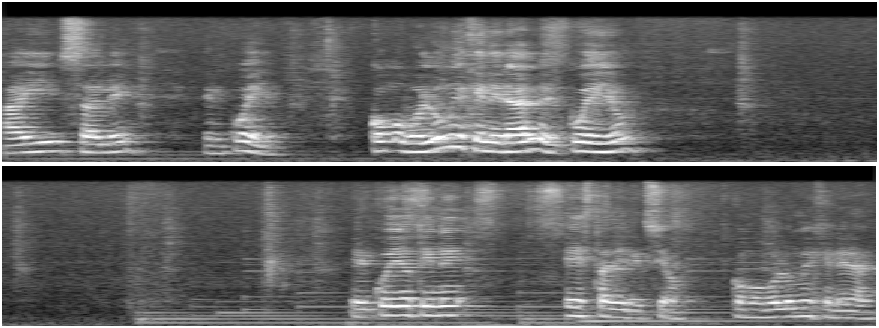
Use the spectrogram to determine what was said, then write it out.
ahí sale el cuello. Como volumen general el cuello el cuello tiene esta dirección como volumen general.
